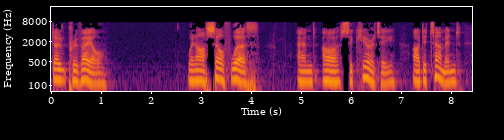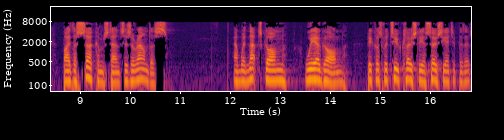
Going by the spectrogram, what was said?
don't prevail, when our self worth and our security are determined by the circumstances around us. And when that's gone, we're gone because we're too closely associated with it.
